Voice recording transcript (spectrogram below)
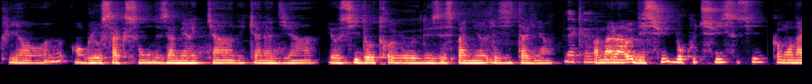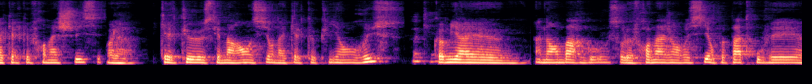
clients anglo-saxons, des Américains, des Canadiens, et aussi d'autres, euh, des Espagnols, des Italiens, pas mal des Suisses, beaucoup de Suisses aussi, comme on a quelques fromages suisses, voilà quelques, ce qui est marrant aussi, on a quelques clients russes. Comme il y a euh, un embargo sur le fromage en Russie, on peut pas trouver,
